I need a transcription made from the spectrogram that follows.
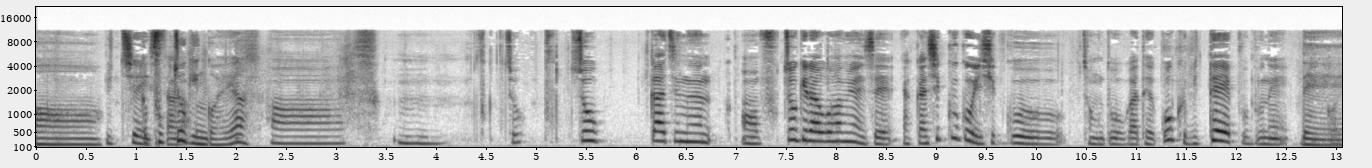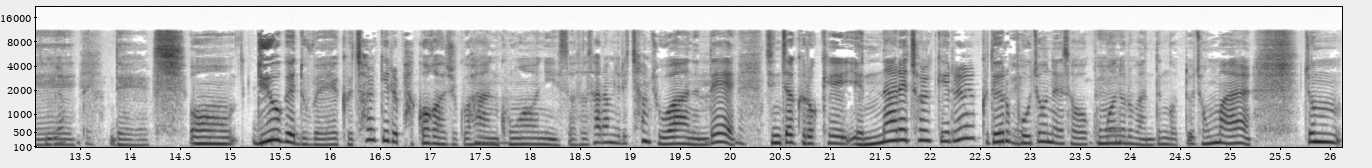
어, 위치해 그 있어요. 북쪽인 거예요? 어, 음, 북쪽? 북쪽까지는 어, 북쪽이라고 하면 이제 약간 19구, 29 정도가 되고 그 밑에 부분에 네. 있거든요. 네. 네. 어, 뉴욕에도 왜 그 철기를 바꿔가지고 한 음. 공원이 있어서 사람들이 참 좋아하는데 네. 진짜 그렇게 옛날의 철기를 그대로 네. 보존해서 공원으로 네. 만든 것도 정말 좀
